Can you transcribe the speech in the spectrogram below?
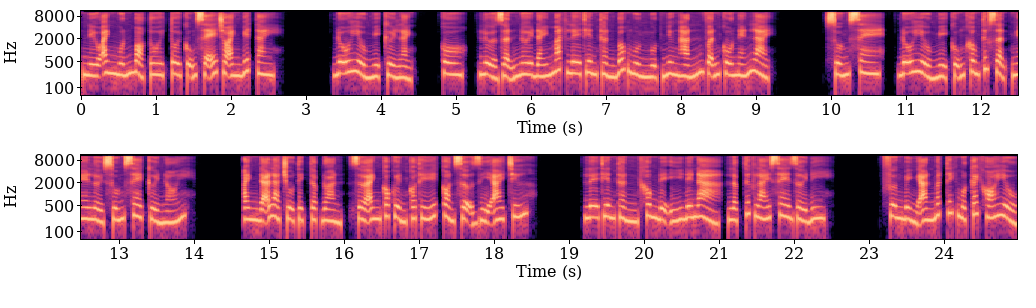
nếu anh muốn bỏ tôi, tôi cũng sẽ cho anh biết tay. Đỗ Hiểu Mị cười lạnh. Cô, lửa giận nơi đáy mắt Lê Thiên Thần bốc ngùn ngụt nhưng hắn vẫn cố nén lại. Xuống xe, Đỗ Hiểu Mị cũng không tức giận nghe lời xuống xe cười nói. Anh đã là chủ tịch tập đoàn, giờ anh có quyền có thế còn sợ gì ai chứ? Lê Thiên Thần không để ý đến à, lập tức lái xe rời đi. Phương Bình An mất tích một cách khó hiểu,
